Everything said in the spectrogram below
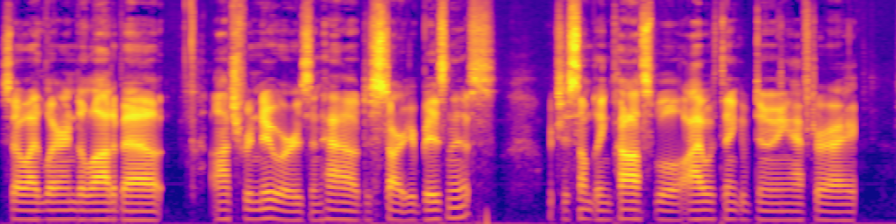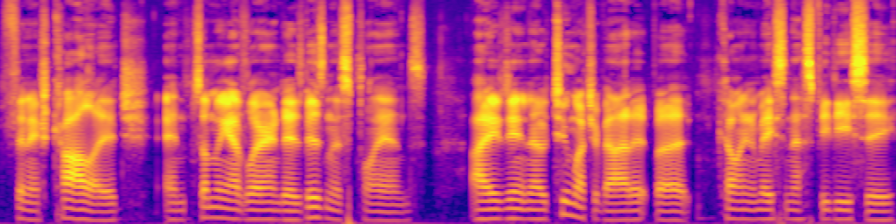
So I learned a lot about entrepreneurs and how to start your business, which is something possible I would think of doing after I finish college. And something I've learned is business plans. I didn't know too much about it, but coming to Mason SBDC,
